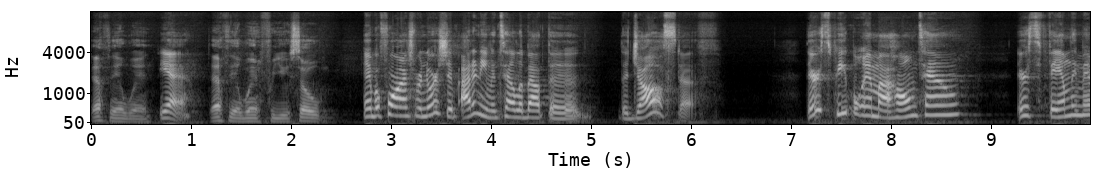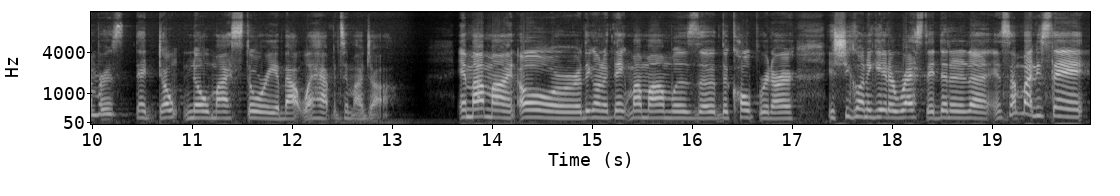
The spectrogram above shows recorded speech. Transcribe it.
definitely a win. Yeah. Definitely a win for you. So And before entrepreneurship, I didn't even tell about the the jaw stuff. There's people in my hometown, there's family members that don't know my story about what happened to my jaw. In my mind, oh, are they gonna think my mom was uh, the culprit, or is she gonna get arrested? Da da da. And somebody said,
